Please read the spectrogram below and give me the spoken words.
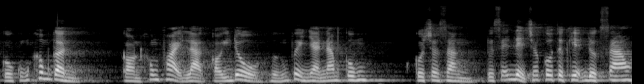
cô cũng không cần. Còn không phải là có ý đồ hướng về nhà nam cung. Cô cho rằng tôi sẽ để cho cô thực hiện được sao?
